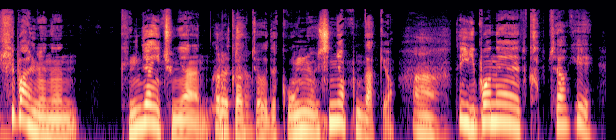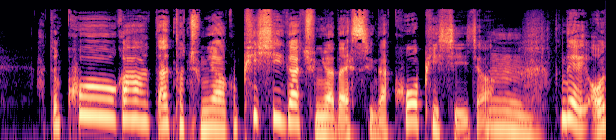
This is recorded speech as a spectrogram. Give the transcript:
휘발유는 굉장히 중요한 그렇죠. 물가죠. 근데 공유 신용품 가격. 어. 근데 이번에 갑자기 하여튼 코어가 더 중요하고 PC가 중요하다 했습니다. 코어 PC죠. 음. 근데 어-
